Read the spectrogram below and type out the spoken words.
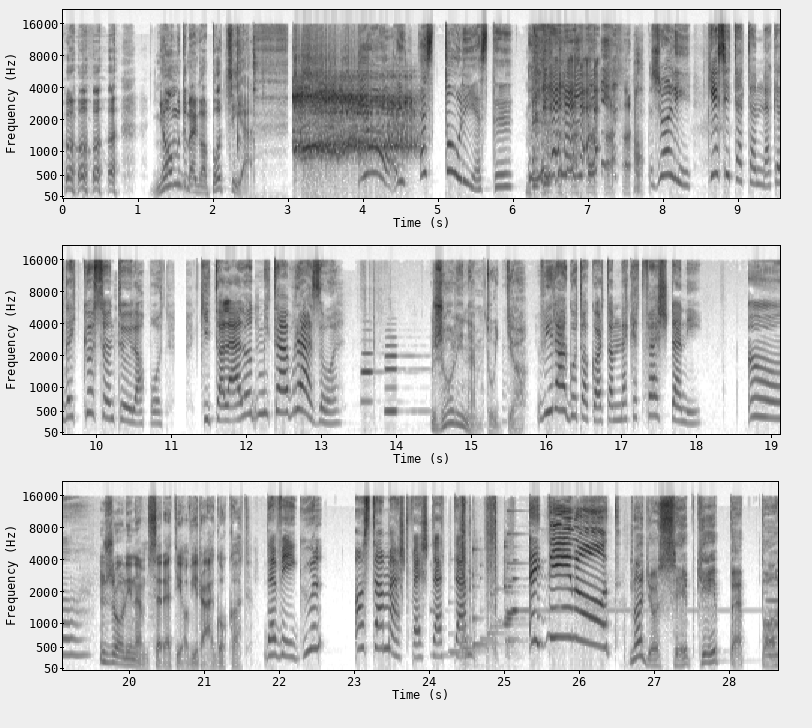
Nyomd meg a pociát. Jaj, ez túl ijesztő. Zsoli, készítettem neked egy köszöntőlapot. Kitalálod, mit ábrázol? Zsoli nem tudja. Virágot akartam neked festeni. Ó, Zsoli nem szereti a virágokat. de végül aztán mást festettem. Egy dinót! Nagyon szép kép, Peppa.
